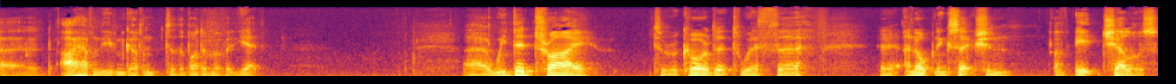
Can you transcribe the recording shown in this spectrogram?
uh, I haven't even gotten to the bottom of it yet. Uh, we did try to record it with uh, uh, an opening section of eight cellos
